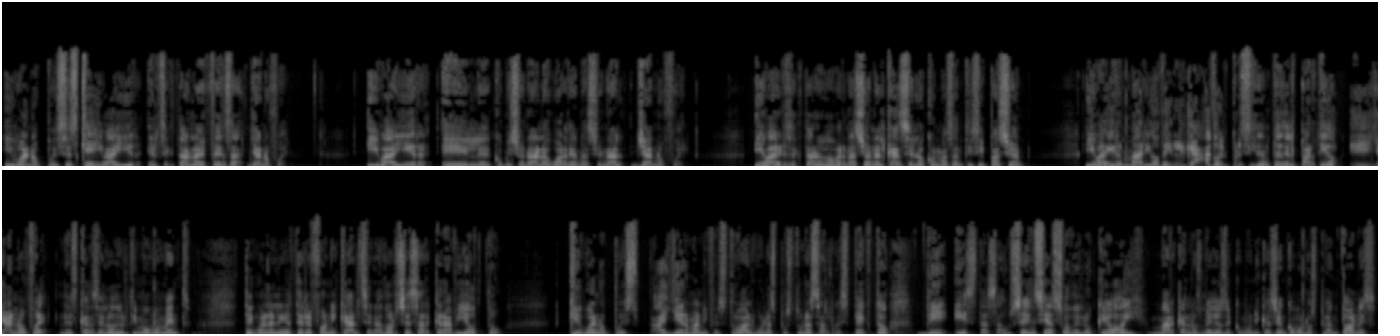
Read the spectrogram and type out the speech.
Y bueno, pues es que iba a ir el secretario de la Defensa, ya no fue. Iba a ir el comisionado de la Guardia Nacional, ya no fue. Iba a ir el secretario de Gobernación, él canceló con más anticipación. Iba a ir Mario Delgado, el presidente del partido, y ya no fue, les canceló de último momento. Tengo en la línea telefónica al senador César Cravioto, que bueno, pues ayer manifestó algunas posturas al respecto de estas ausencias o de lo que hoy marcan los medios de comunicación como los plantones.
